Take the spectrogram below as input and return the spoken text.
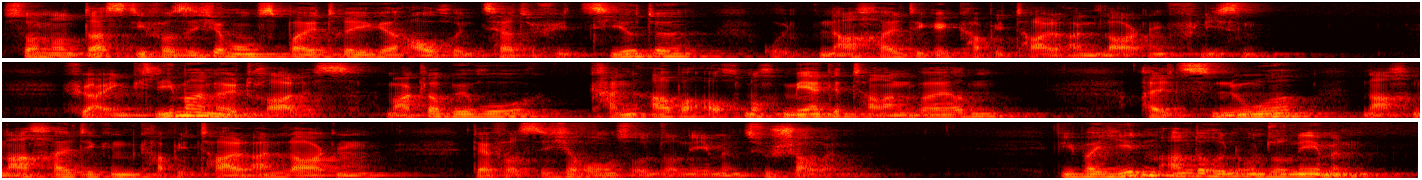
sondern dass die Versicherungsbeiträge auch in zertifizierte und nachhaltige Kapitalanlagen fließen. Für ein klimaneutrales Maklerbüro kann aber auch noch mehr getan werden, als nur nach nachhaltigen Kapitalanlagen der Versicherungsunternehmen zu schauen. Wie bei jedem anderen Unternehmen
